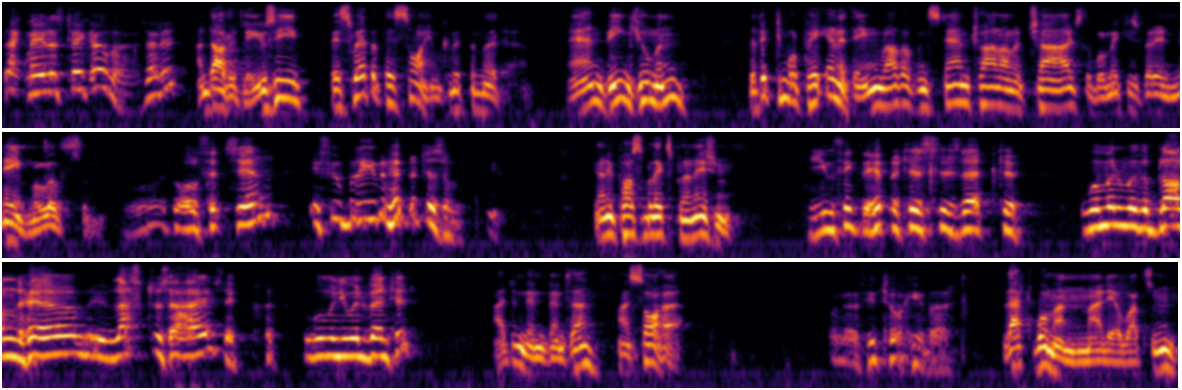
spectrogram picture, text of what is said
blackmailers take over. Is that it? Undoubtedly. You see, they swear that they saw him commit the murder. And being human, the victim will pay anything rather than stand trial on a charge that will make his very name loathsome. Oh, it all fits in if you believe in hypnotism. The only possible explanation. You think the hypnotist is that uh, woman with the blonde hair, the lustrous eyes, the, the woman you invented? I didn't invent her. I saw her. What on earth are you talking about? That woman, my dear Watson,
